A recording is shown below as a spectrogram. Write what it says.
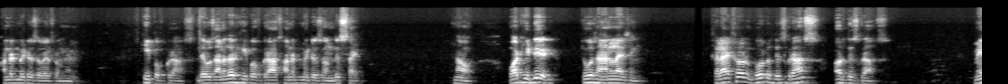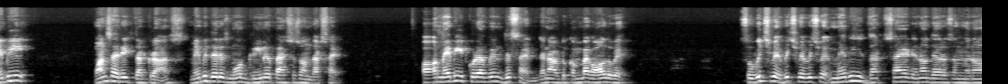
100 meters away from him. Heap of grass. There was another heap of grass 100 meters on this side. Now what he did he was analyzing. Shall i go to this grass or this grass? Maybe once i reach that grass maybe there is more greener patches on that side. Or maybe it could have been this side. Then i have to come back all the way so which way which way which way? Maybe that side you know there are some you know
